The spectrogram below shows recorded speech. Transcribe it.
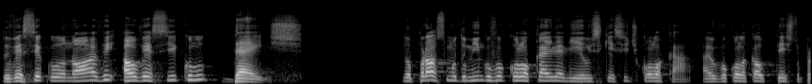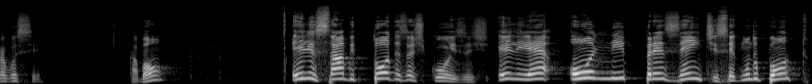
do versículo 9 ao versículo 10. No próximo domingo eu vou colocar ele ali, eu esqueci de colocar. Aí eu vou colocar o texto para você. Tá bom? Ele sabe todas as coisas. Ele é onipresente, segundo ponto.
